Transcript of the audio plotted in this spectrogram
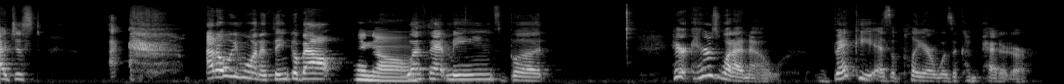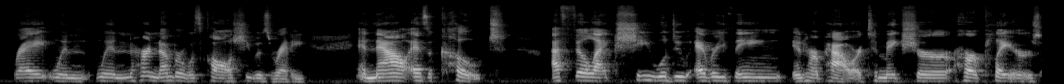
I just, I, I don't even want to think about I know. what that means, but here here's what I know. Becky as a player was a competitor, right? When when her number was called, she was ready. And now as a coach, I feel like she will do everything in her power to make sure her players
